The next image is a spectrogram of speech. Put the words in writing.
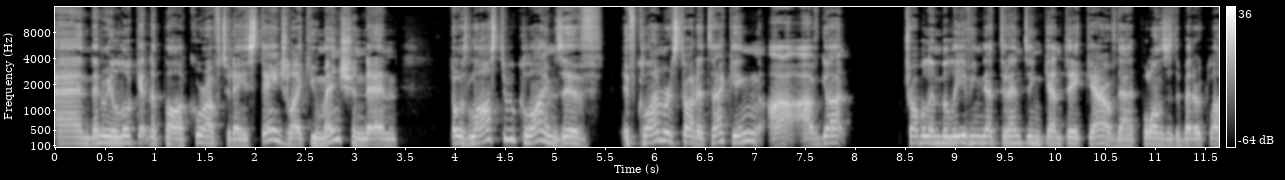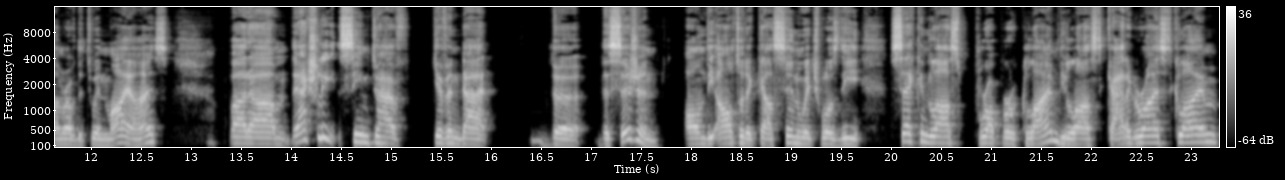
And then we look at the parcours of today's stage, like you mentioned, and those last two climbs, if if climbers start attacking, I've got trouble in believing that Trentin can take care of that. Polanc is the better climber of the two in my eyes. But um, they actually seem to have given that the decision on the Alto de Calcin, which was the second last proper climb, the last categorized climb.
